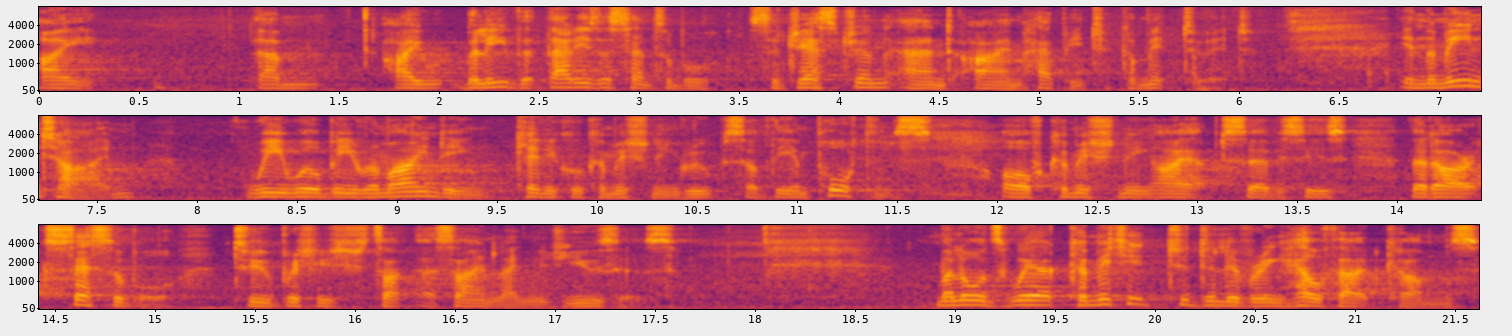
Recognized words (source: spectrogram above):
I um, I believe that that is a sensible suggestion and I'm happy to commit to it. In the meantime, we will be reminding clinical commissioning groups of the importance of commissioning IAPT services that are accessible to British uh, Sign Language users. My Lords, we're committed to delivering health outcomes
